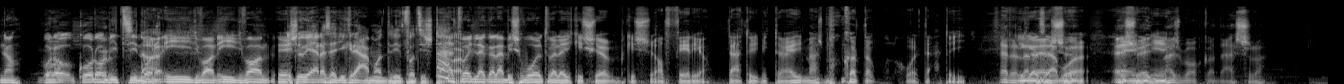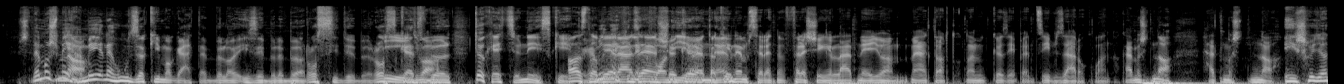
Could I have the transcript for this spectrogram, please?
Korobicina. Koro, Korobicina. Kora, így van, így van. És ő jár az egyik Real Madrid focistával. Hát vagy legalábbis volt vele egy kis, kis afférja. Tehát, hogy mit tudom, egymásba akadtak valahol. Tehát, hogy így Szerelem igazából első, első egymásba akadásra. De most miért, Na. miért ne húzza ki magát ebből a izéből, ebből a rossz időből, rossz Így kedvből? van. Tök egyszerű néz ki. Az dobja rá az első ilyen, követ, aki nem szeretne feleségén látni egy olyan melltartót, amik középen cipzárok vannak. Hát most na, hát most na. És hogy a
